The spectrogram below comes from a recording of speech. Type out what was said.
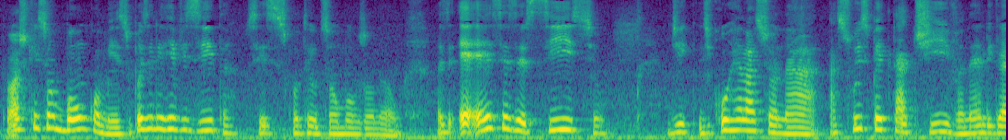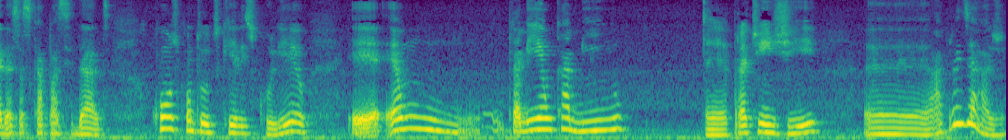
Então, acho que isso é um bom começo. Depois ele revisita se esses conteúdos são bons ou não. Mas é esse exercício de, de correlacionar a sua expectativa né, ligada a essas capacidades com os conteúdos que ele escolheu, é, é um, para mim é um caminho é, para atingir é, a aprendizagem,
